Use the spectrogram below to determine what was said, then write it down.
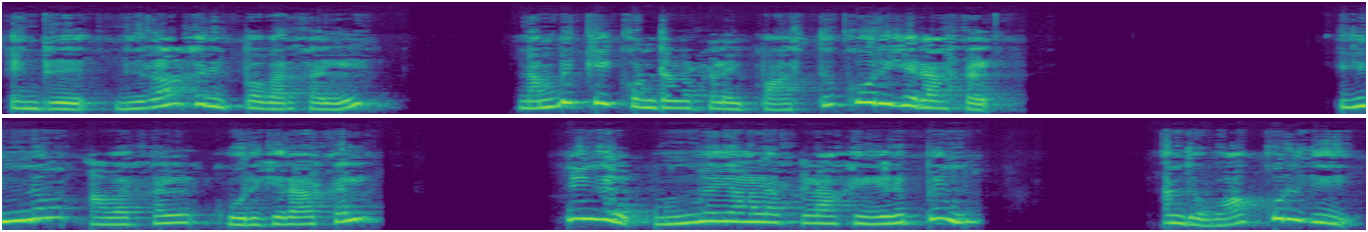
என்று நிராகரிப்பவர்கள் நம்பிக்கை கொண்டவர்களை பார்த்து கூறுகிறார்கள். இன்னும் அவர்கள் கூறுகிறார்கள் நீங்கள் உண்மையாளர்களாக இருப்பின் அந்த வாக்குறுதி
